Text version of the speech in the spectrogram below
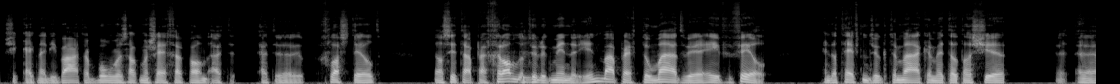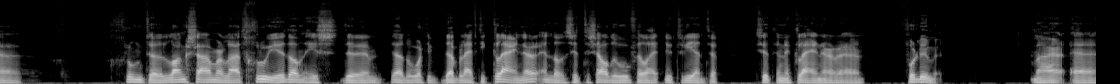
als je kijkt naar die waterbommen, zou ik maar zeggen, van uit, uit de glasteelt, dan zit daar per gram Mhm. natuurlijk minder in, maar per tomaat weer evenveel. En dat heeft natuurlijk te maken met dat als je eh, eh, groente langzamer laat groeien, dan, is de, ja, dan, wordt die, dan blijft die kleiner en dan zit dezelfde hoeveelheid nutriënten zit in een kleiner eh, volume. Maar eh,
